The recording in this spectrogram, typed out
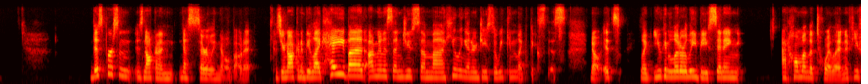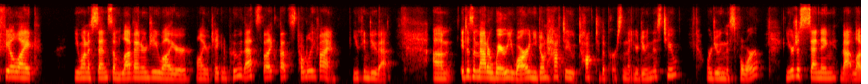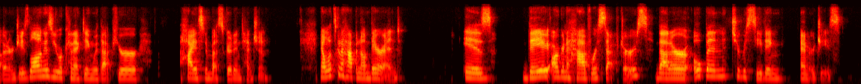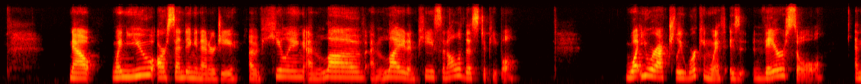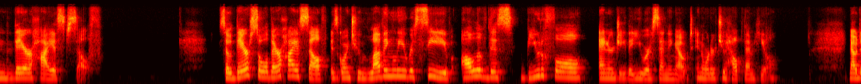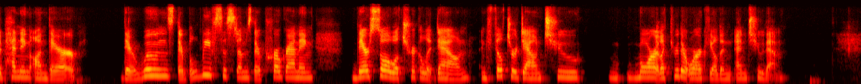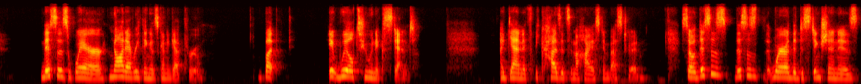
this person is not going to necessarily know about it because you're not going to be like, hey, bud, I'm going to send you some uh, healing energy so we can like fix this. No, it's like you can literally be sitting at home on the toilet. And if you feel like you want to send some love energy while you're while you're taking a poo, that's like that's totally fine. You can do that. Um, it doesn't matter where you are, and you don't have to talk to the person that you're doing this to or doing this for. You're just sending that love energy as long as you are connecting with that pure, highest and best good intention. Now, what's going to happen on their end is they are going to have receptors that are open to receiving energies. Now, when you are sending an energy of healing and love and light and peace and all of this to people, what you are actually working with is their soul and their highest self. So their soul, their highest self, is going to lovingly receive all of this beautiful energy that you are sending out in order to help them heal. Now, depending on their their wounds, their belief systems, their programming, their soul will trickle it down and filter down to more like through their auric field and, and to them. This is where not everything is going to get through. But it will to an extent. Again, it's because it's in the highest and best good. So this is this is where the distinction is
